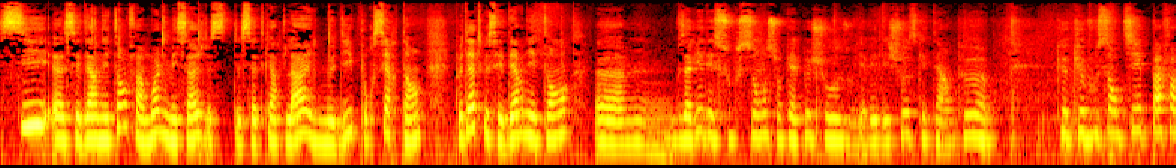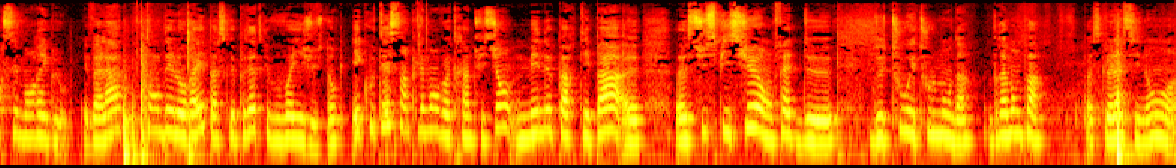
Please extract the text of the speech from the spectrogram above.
si euh, ces derniers temps, enfin moi le message de, cette carte-là, il me dit pour certains, peut-être que ces derniers temps, euh, vous aviez des soupçons sur quelque chose, ou il y avait des choses qui étaient un peu que, que vous sentiez pas forcément réglo. Et bien là, tendez l'oreille parce que peut-être que vous voyez juste. Donc écoutez simplement votre intuition, mais ne partez pas euh, suspicieux en fait de, tout et tout le monde. Hein. Vraiment pas. Parce que là sinon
